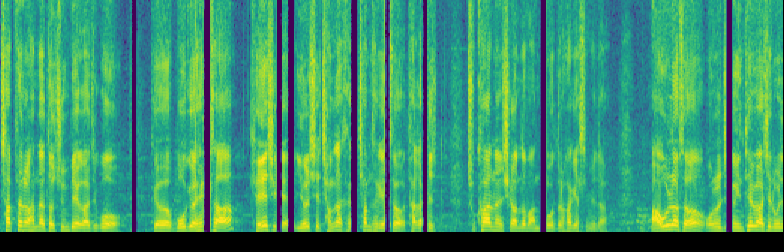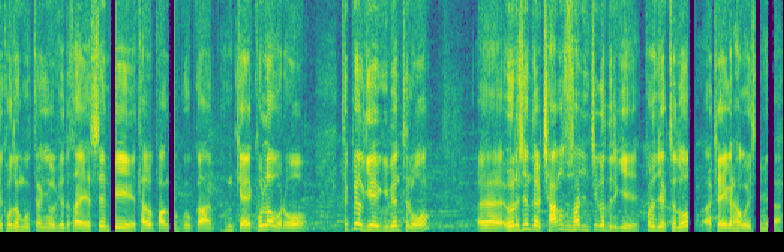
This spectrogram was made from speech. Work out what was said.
차편을 하나 더 준비해 가지고 그 모교 행사 개식에 10시에 정각하게 참석해서 다 같이 축하하는 시간도 만들어 보도록 하겠습니다. 아울러서 오늘 지금 인터뷰하신 우리 고등국장님을 비롯해 SMB 달법 방송국과 함께 콜라보로 특별 기획 이벤트로 에, 어르신들 장수 사진 찍어드리기 프로젝트도 어, 계획을 하고 있습니다.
